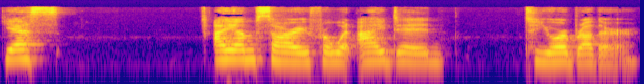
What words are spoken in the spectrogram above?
Yes, I am sorry for what I did to your brother.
